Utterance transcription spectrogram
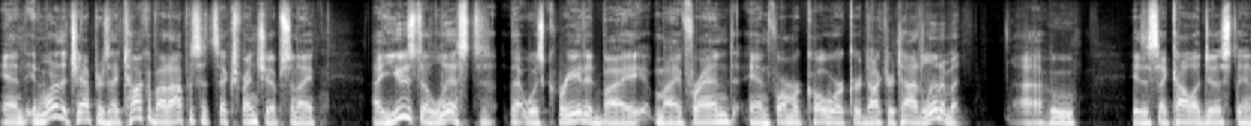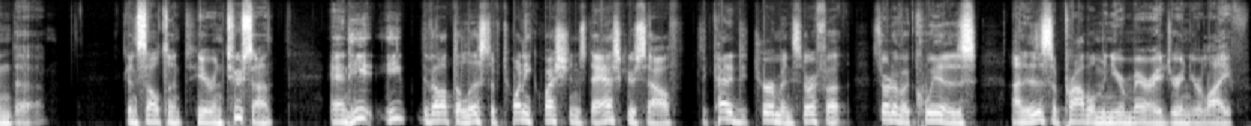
And in one of the chapters, I talk about opposite sex friendships, and I, I used a list that was created by my friend and former coworker, Dr. Todd Linaman, uh, who is a psychologist and uh, consultant here in Tucson. And he, he developed a list of 20 questions to ask yourself to kind of determine sort of a, sort of a quiz on is this a problem in your marriage or in your life?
